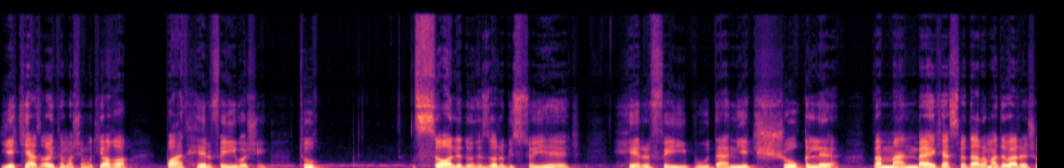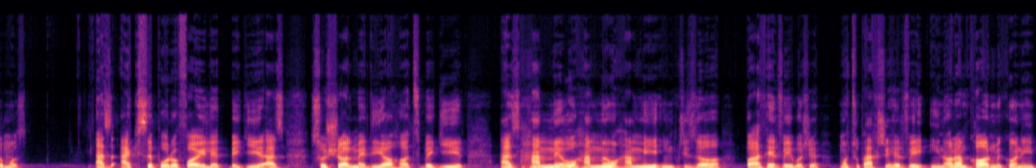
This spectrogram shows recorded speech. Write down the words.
یکی از آیتماش این بود که آقا باید حرفه‌ای باشی. تو سال 2021 حرفه‌ای بودن یک شغله و منبع کسب درآمد برای شماست. از عکس پروفایلت بگیر از سوشال مدیاهات بگیر از همه و همه و همه این چیزا باید حرفه‌ای باشه. ما تو پخش حرفه‌ای اینا رو هم کار می‌کنیم.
